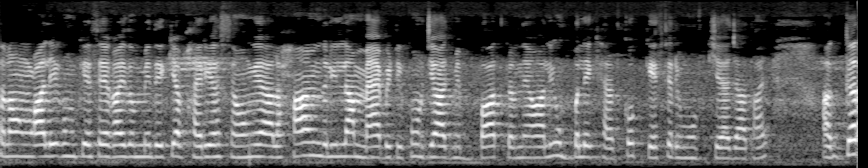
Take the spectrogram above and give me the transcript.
असलम कैसे गाइस? उम्मीद है कि आप खैरियत से होंगे। अल्हम्दुलिल्लाह, मैं भी ठीक हूँ। जी, आज मैं बात करने वाली हूँ ब्लैक हेड को कैसे रिमूव किया जाता है। अगर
